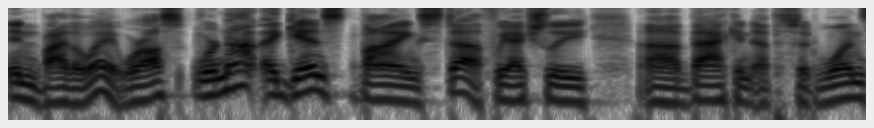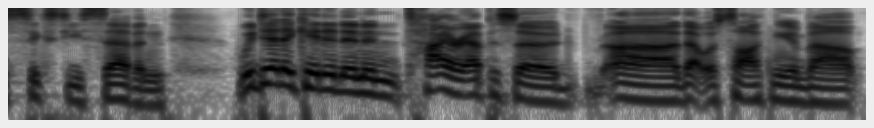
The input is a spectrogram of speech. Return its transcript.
And by the way, we're also we're not against buying stuff. We actually uh, back in episode 167, we dedicated an entire episode uh, that was talking about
